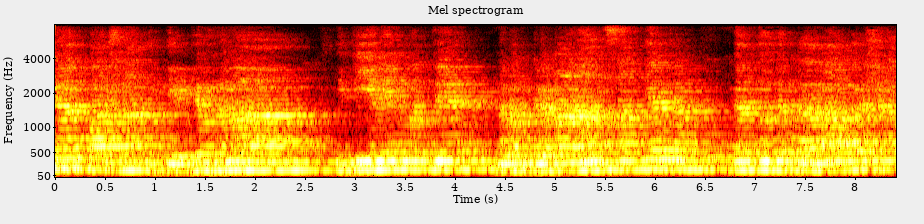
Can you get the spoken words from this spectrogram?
पार्श्वनाथ इत्येभ्यो नमः इत्यनेन मत्वेन नवग्रहाणां सान्त्यर्थं गन्धोदकारावर्षणं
